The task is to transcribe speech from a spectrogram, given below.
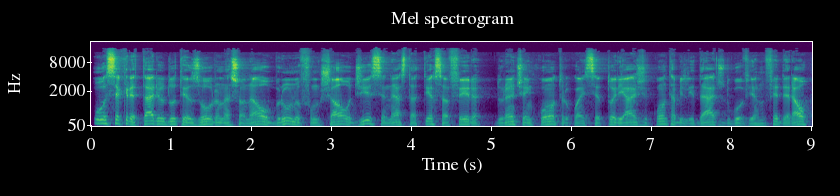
O secretário do Tesouro Nacional, Bruno Funchal, disse nesta terça-feira, durante encontro com as setoriais de contabilidade do governo federal,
